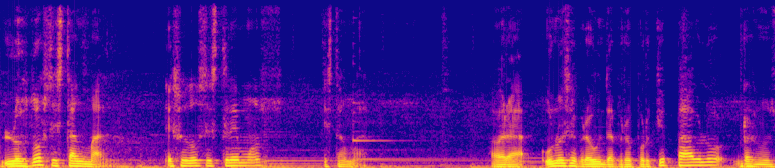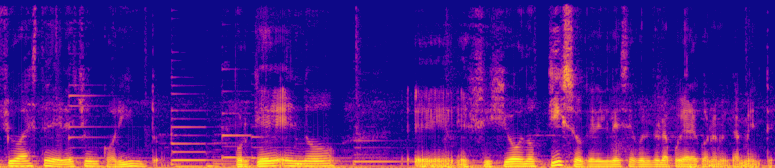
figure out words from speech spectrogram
Los dos están mal. Esos dos extremos están mal. Ahora, uno se pregunta, pero ¿por qué Pablo renunció a este derecho en Corinto? ¿Por qué él no eh, exigió, no quiso que la iglesia de Corinto le apoyara económicamente?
